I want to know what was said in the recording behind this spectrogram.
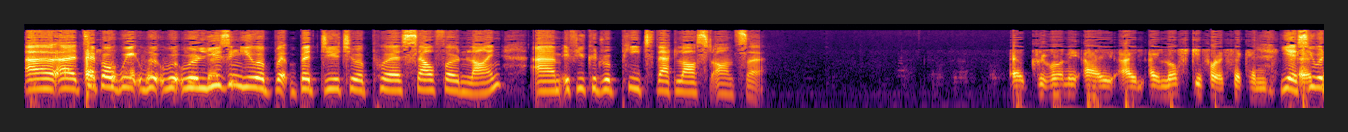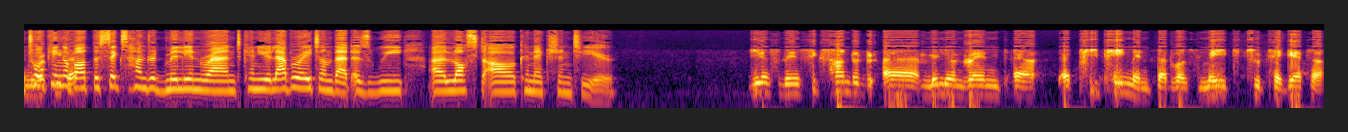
uh, uh, Tshepo, we, we, we're losing you a bit, bit, due to a poor cell phone line. Um, if you could repeat that last answer. Uh, Krivani, I, I, I, lost you for a second. Yes, uh, you were talking you about the 600 million rand. Can you elaborate on that as we uh, lost our connection to you? Yes, the 600 uh, million rand uh, a prepayment that was made to Tegeta.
